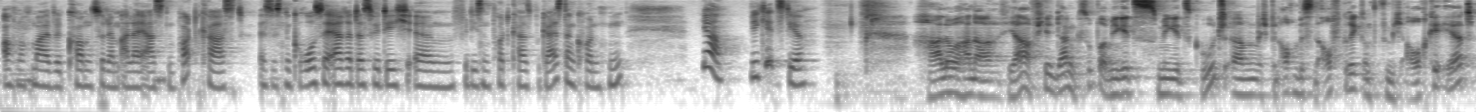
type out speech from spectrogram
auch nochmal willkommen zu deinem allerersten Podcast. Es ist eine große Ehre, dass wir dich ähm, für diesen Podcast begeistern konnten. Ja, wie geht's dir? Hallo Hanna, ja, vielen Dank. Super, mir geht's mir geht's gut. Ähm, ich bin auch ein bisschen aufgeregt und für mich auch geehrt.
